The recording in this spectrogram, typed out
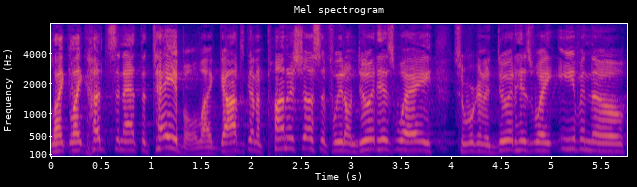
like, like Hudson at the table. Like God's going to punish us if we don't do it His way, so we're going to do it His way even though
